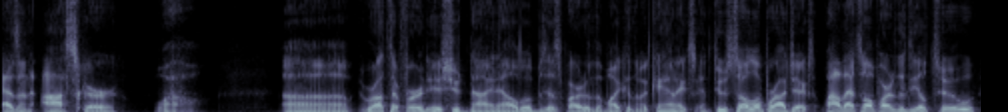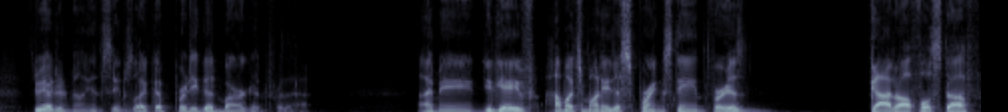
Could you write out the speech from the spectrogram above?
as an Oscar. Wow. Uh, Rutherford issued nine albums as part of the Mike and the Mechanics and two solo projects. Wow, that's all part of the deal too. Three hundred million seems like a pretty good bargain for that. I mean, you gave how much money to Springsteen for his god awful stuff?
